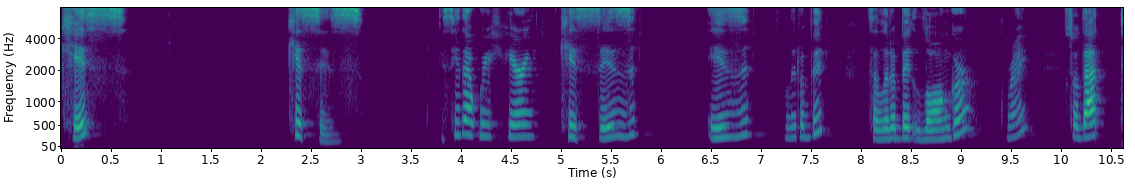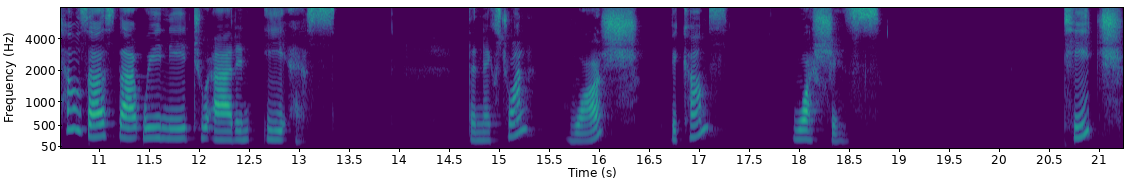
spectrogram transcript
kiss, kisses. You see that we're hearing kisses, is a little bit? It's a little bit longer, right? So that tells us that we need to add an ES. The next one, wash, becomes washes. Teach,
